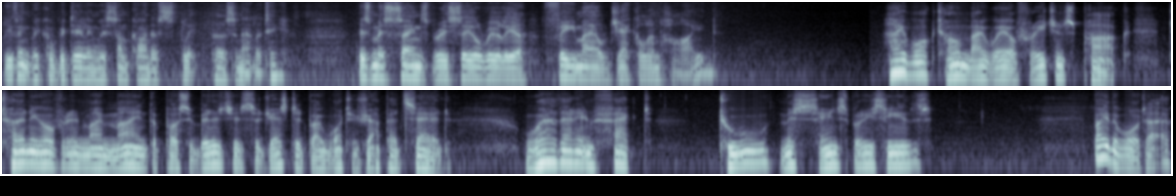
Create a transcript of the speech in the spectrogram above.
Do you think we could be dealing with some kind of split personality? Is Miss Sainsbury Seale really a female Jekyll and Hyde? I walked home by way of Regent's Park, turning over in my mind the possibilities suggested by what Japp had said. Were there, in fact, two Miss Sainsbury Seales? By the water, a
